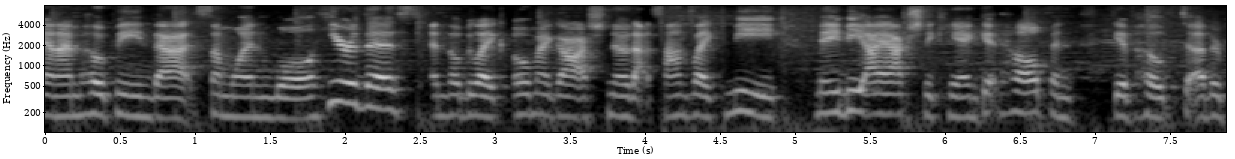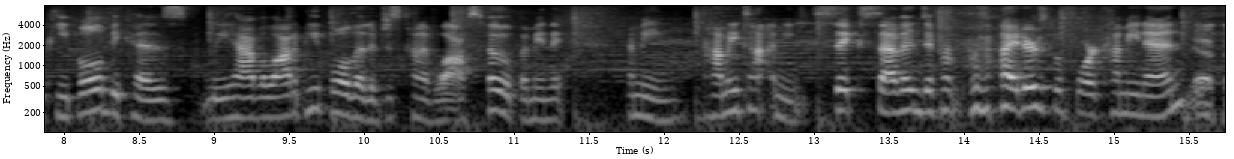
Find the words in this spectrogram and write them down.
and I'm hoping that someone will hear this and they'll be like, oh my gosh, no, that sounds like me. Maybe I actually can get help and give hope to other people because we have a lot of people that have just kind of lost hope. I mean, they, I mean, how many times? I mean, six, seven different providers before coming in yep.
